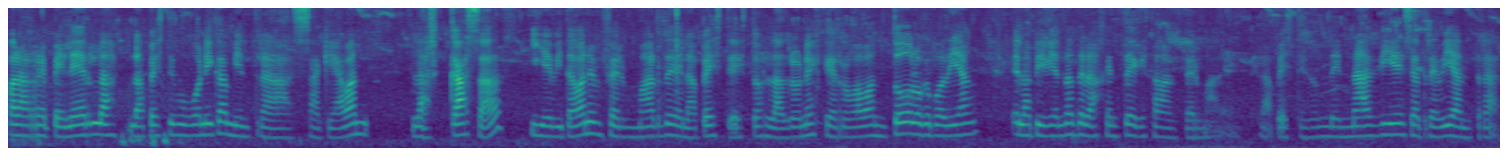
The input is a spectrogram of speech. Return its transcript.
para repeler la, peste bubónica mientras saqueaban las casas y evitaban enfermar de la peste. Estos ladrones que robaban todo lo que podían en las viviendas de la gente que estaba enferma de, la peste, donde nadie se atrevía a entrar.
